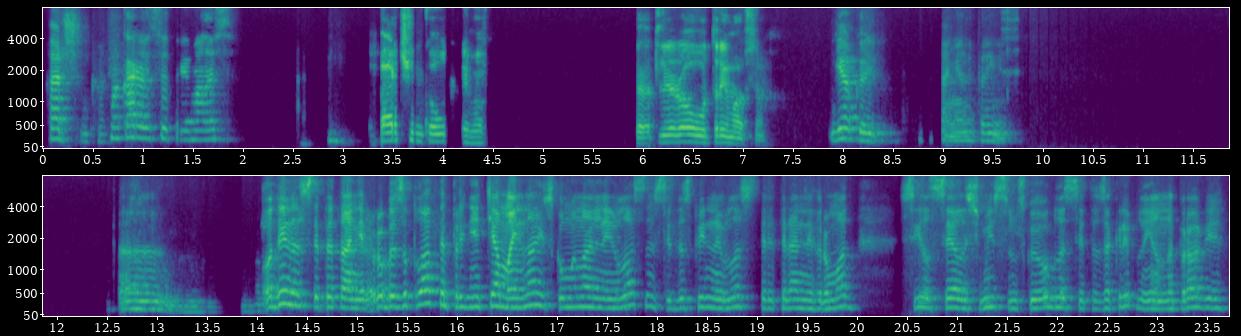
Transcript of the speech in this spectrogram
Харченко. Макаровець утрималась. Харченко утримав. Котляров утримався. Дякую. Питання не прийнято. Е, Одинадцяте питання про безоплатне прийняття майна із комунальної власності до спільної власності територіальних громад сіл, селищ, міст Сумської області та закріплення на праві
